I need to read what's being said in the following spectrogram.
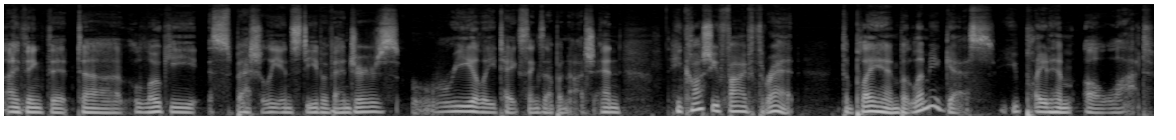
I think that uh, Loki, especially in Steve Avengers, really takes things up a notch. And he costs you five threat to play him, but let me guess, you played him a lot.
